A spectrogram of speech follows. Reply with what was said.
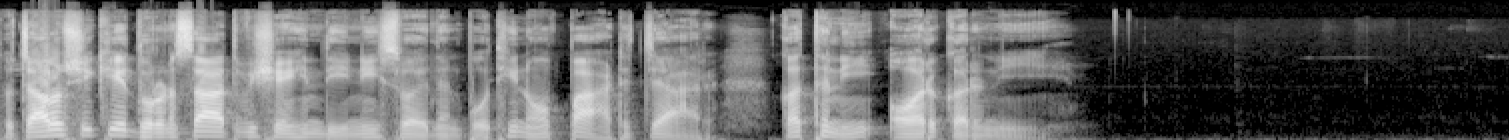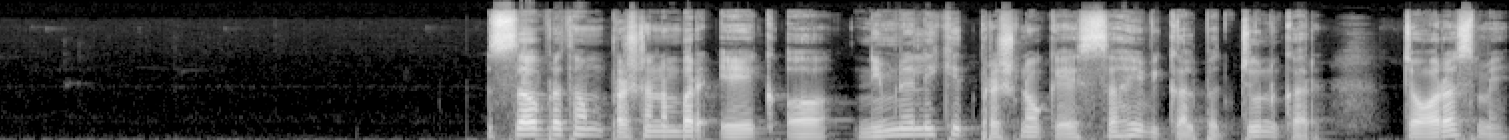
તો ચાલો શીખીએ ધોરણ સાત, વિષય હિન્દીની સ્વયધન પોથીનો પાઠ ચાર, કથની ઓર કરની. सर्वप्रथम प्रश्न नंबर एक अ निम्नलिखित प्रश्नों के सही विकल्प चुनकर चौरस में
